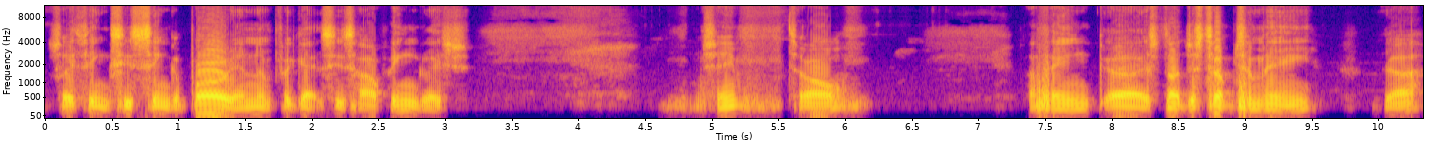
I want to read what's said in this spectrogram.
So he thinks he's Singaporean and forgets he's half English. See? So, I think uh, it's not just up to me, yeah,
